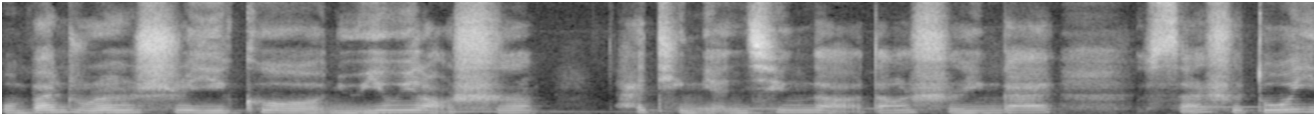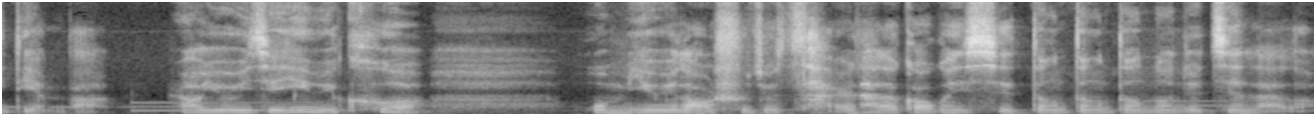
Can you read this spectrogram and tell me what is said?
我们班主任是一个女英语老师，还挺年轻的，当时应该三十多一点吧。然后有一节英语课，我们英语老师就踩着她的高跟鞋噔噔噔噔就进来了。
